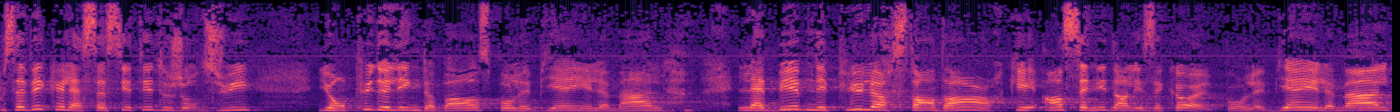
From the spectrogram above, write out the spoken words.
Vous savez que la société d'aujourd'hui Ils ont plus de ligne de base pour le bien et le mal. La Bible n'est plus leur standard qui est enseigné dans les écoles. Pour le bien et le mal,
